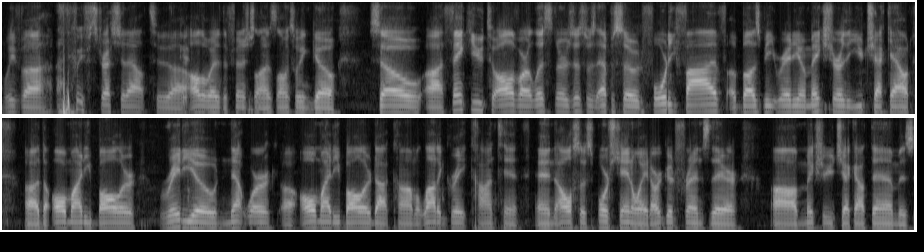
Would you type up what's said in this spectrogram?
We've uh, I think we've stretched it out to uh, all the way to the finish line as long as we can go. So, uh, thank you to all of our listeners. This was episode 45 of Buzzbeat Radio. Make sure that you check out uh, the Almighty Baller Radio Network, uh, almightyballer.com. A lot of great content, and also Sports Channel 8, our good friends there. Um, make sure you check out them. Is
